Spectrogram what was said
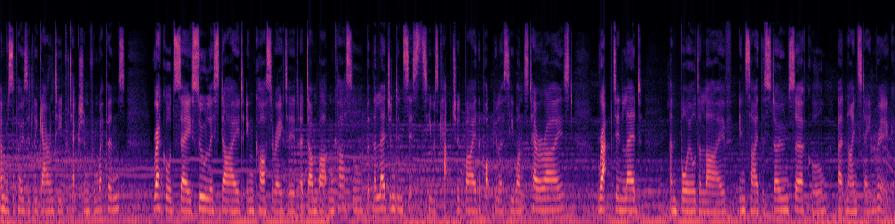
and was supposedly guaranteed protection from weapons. Records say Soulis died incarcerated at Dumbarton Castle, but the legend insists he was captured by the populace he once terrorised, wrapped in lead, and boiled alive inside the stone circle at Ninestane Rig.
